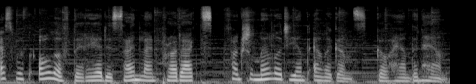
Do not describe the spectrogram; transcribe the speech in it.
As with all of the reer Designline products, functionality and elegance go hand in hand.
